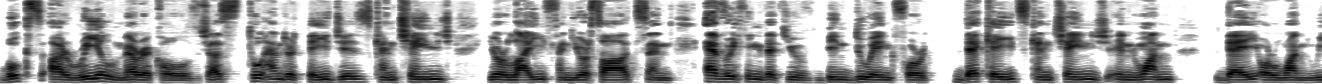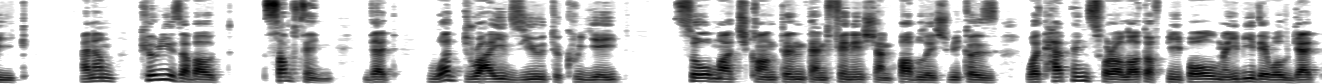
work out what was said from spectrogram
books are real miracles. Just 200 pages can change your life and your thoughts, and everything that you've been doing for decades can change in one day or one week. And I'm curious about something that what drives you to create so much content and finish and publish because what happens for a lot of people maybe they will get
